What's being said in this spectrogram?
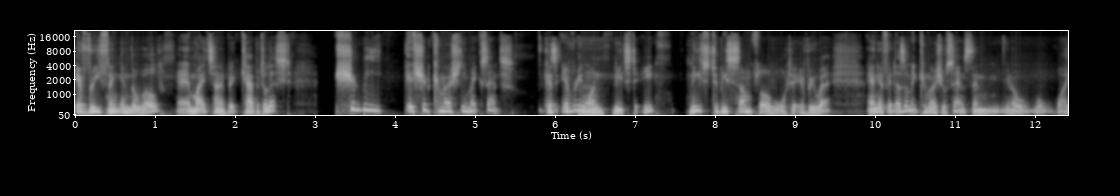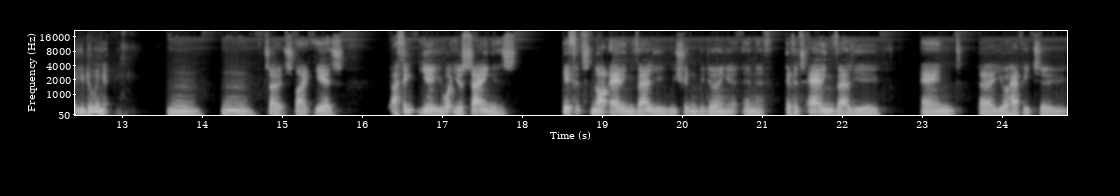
everything in the world, it might sound a bit capitalist, should be it should commercially make sense because everyone needs to eat needs to be some flow of water everywhere and if it doesn't make commercial sense then you know why are you doing it Mm, mm. So it's like, yes, I think, yeah, what you're saying is if it's not adding value, we shouldn't be doing it. And if, if it's adding value and uh, you're happy to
